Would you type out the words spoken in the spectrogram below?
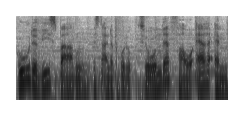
Gude Wiesbaden ist eine Produktion der VRM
